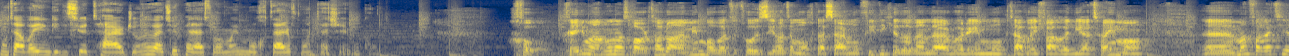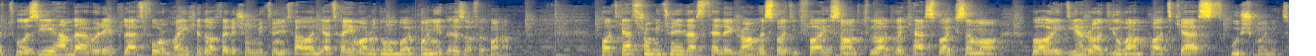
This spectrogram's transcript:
محتوای انگلیسی و ترجمه و توی پلتفرم‌های مختلف منتشر می‌کنیم. خب خیلی ممنون از قارتال و امین بابت توضیحات مختصر مفیدی که دادن درباره محتوای فعالیت های ما من فقط یه توضیحی هم درباره پلتفرم هایی که داخلشون می‌تونید فعالیت های ما رو دنبال کنید اضافه کنم. پادکست رو می‌تونید از تلگرام، اسپاتیفای، ساندکلاد و کست باکس ما با آیدی رادیو بم پادکست گوش کنید.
